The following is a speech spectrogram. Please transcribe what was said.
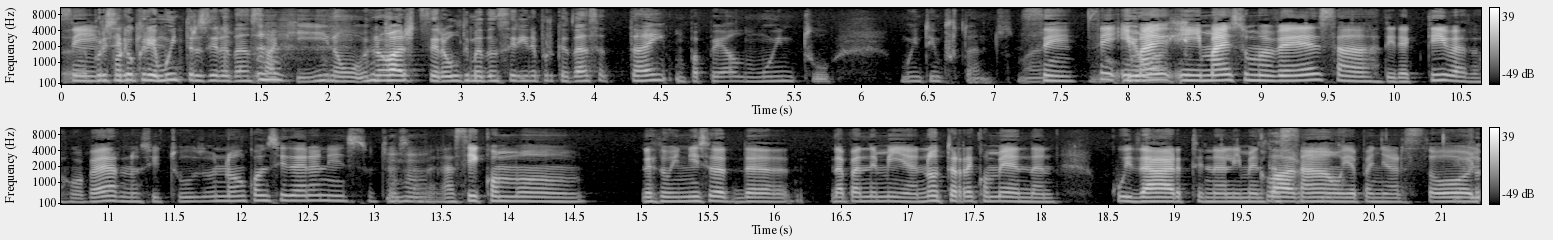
Eh, Sim, Por isso é que eu porque- queria muito trazer a dança aqui, não, não acho de ser a última dançarina, porque a dança tem um papel muito, muito importante. Não é? Sim, sim. E mais, e mais uma vez, as diretivas dos governos e tudo não consideram isso. Uhum. Assim como desde o início da, da pandemia não te recomendam cuidar-te na alimentação Claro. e apanhar sol E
